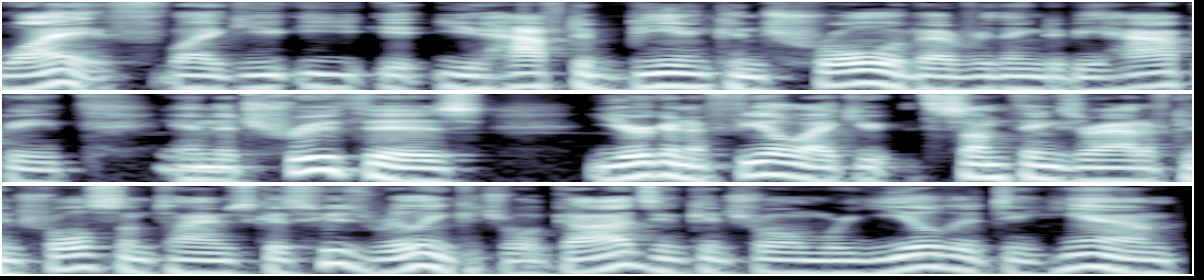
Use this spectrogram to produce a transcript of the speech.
life like you, you you have to be in control of everything to be happy yeah. and the truth is you're going to feel like you, some things are out of control sometimes because who's really in control? God's in control and we're yielded to Him.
